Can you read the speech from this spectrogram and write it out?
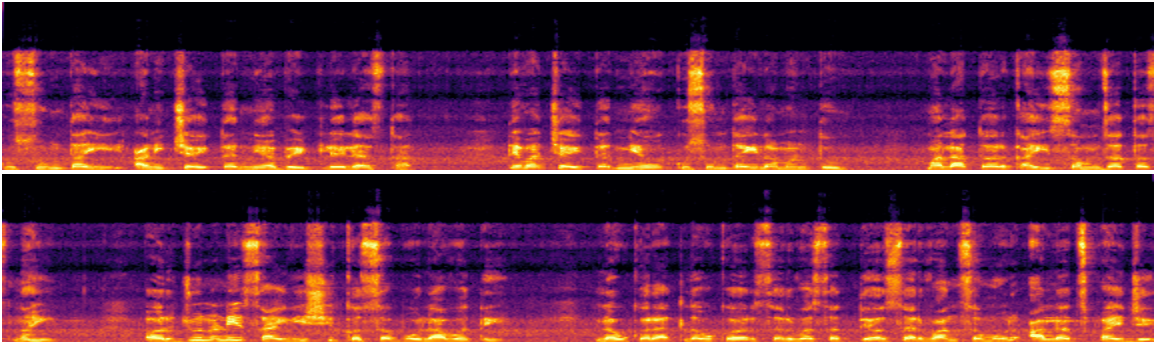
कुसुमताई आणि चैतन्य भेटलेले असतात. तेव्हा चैतन्य कुसुमताईला म्हणतो मला तर काही समजतच नाही. अर्जुन आणि सायलीशी कसं बोलावं ते? लवकरात लवकर सर्व सत्य सर्वांसमोर आलंच पाहिजे.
